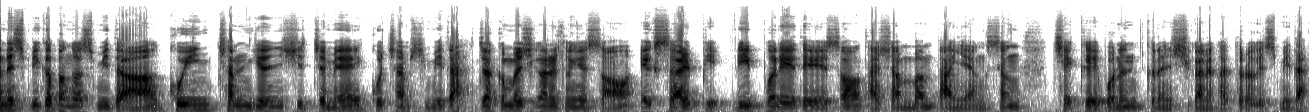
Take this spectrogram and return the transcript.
안녕하십니까 반갑습니다. 코인 참견 시점의 고참씨입니다. 자 금번 시간을 통해서 XRP 리펄에 대해서 다시 한번 방향성 체크해보는 그런 시간을 갖도록 하겠습니다.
